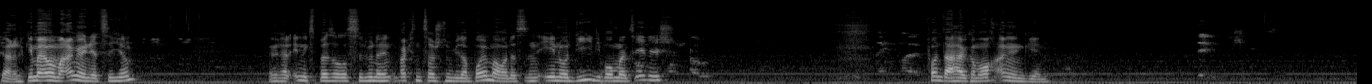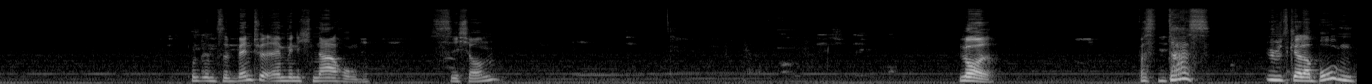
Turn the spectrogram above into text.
Ja, dann gehen wir einfach mal angeln jetzt hier. Wir haben gerade eh nichts besseres zu tun. Da hinten wachsen zwar schon wieder Bäume, aber das sind eh nur die, die brauchen wir jetzt eh nicht. Von daher können wir auch angeln gehen. Und uns eventuell ein wenig Nahrung sichern. LOL. Was ist das? Übelst geiler Bogen.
